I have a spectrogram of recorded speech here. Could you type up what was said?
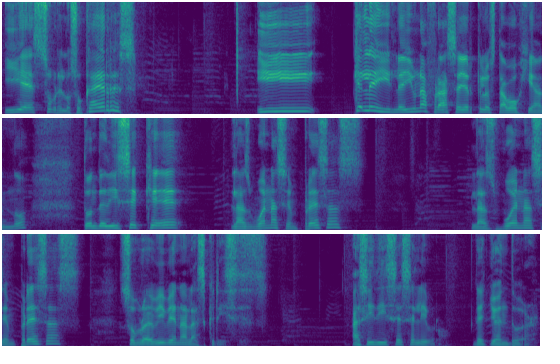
y es sobre los OKRs. ¿Y qué leí? Leí una frase ayer que lo estaba hojeando donde dice que las buenas empresas, las buenas empresas sobreviven a las crisis. Así dice ese libro de John Doerr.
